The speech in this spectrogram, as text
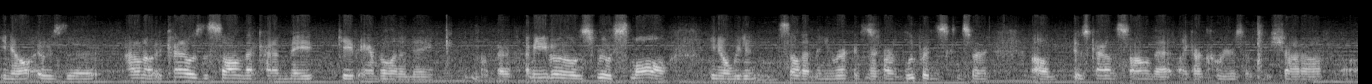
you know, it was the I don't know, it kind of was the song that kind of made gave Anberlin a name. I mean, even though it was really small, you know, we didn't sell that many records as far as Blueprint is concerned. Um, it was kind of the song that like our careers have shot off. Uh,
